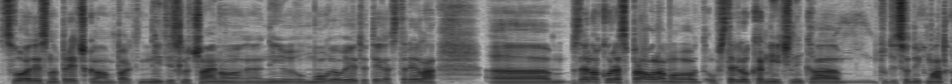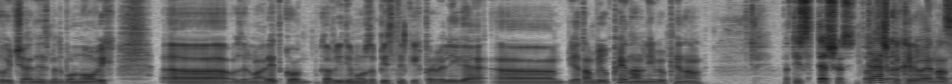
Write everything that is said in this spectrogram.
svojo desno prečko, ampak niti slučajno eh, ni mogel ujeti tega strela. Uh, zdaj lahko razpravljamo o obstrelu Karničnika, tudi sodnik Matkovič je eden izmed bolj novih, uh, oziroma redko ga vidimo v zapisnikih prve lige. Uh, je tam bil penal, ni bil penal? Pa tiste težke situacije. Težko krivo je, nas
